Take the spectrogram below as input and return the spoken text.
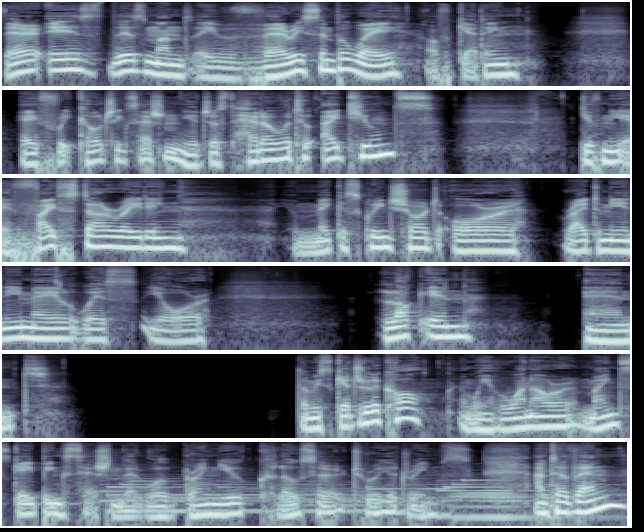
there is this month a very simple way of getting a free coaching session. You just head over to iTunes, give me a five star rating, you make a screenshot or write me an email with your login and then we schedule a call and we have a one hour mindscaping session that will bring you closer to your dreams. Until then,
